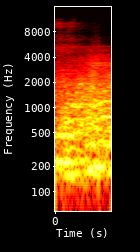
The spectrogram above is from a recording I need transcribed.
This is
